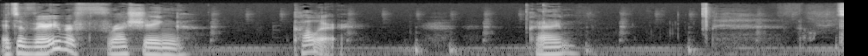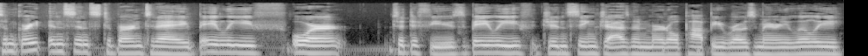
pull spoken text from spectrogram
It's a very refreshing color. Okay. Some great incense to burn today bay leaf or to diffuse bay leaf, ginseng, jasmine, myrtle, poppy, rosemary, lily,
